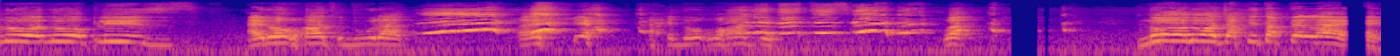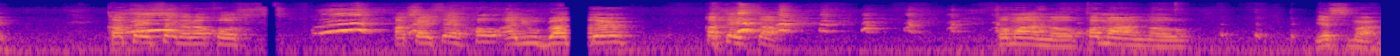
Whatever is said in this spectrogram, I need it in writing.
No, no, no, please. I don't want to do that. I, I don't want to. What? No, no, Jackie tap the lie. Kata said of course. Kata said, how are you, brother? Kata said, come on now, come on now. Yes, man.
